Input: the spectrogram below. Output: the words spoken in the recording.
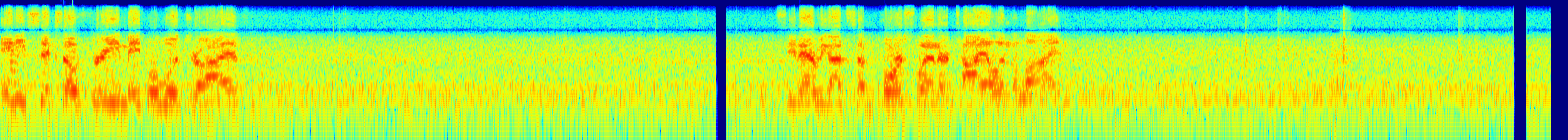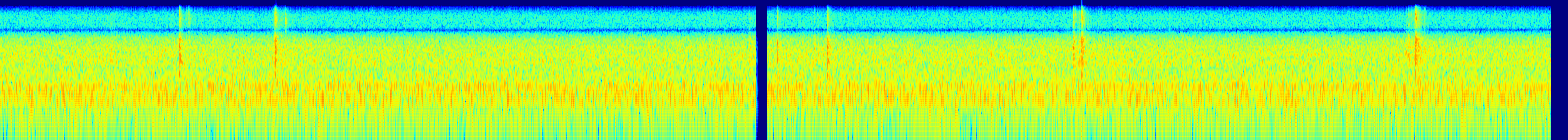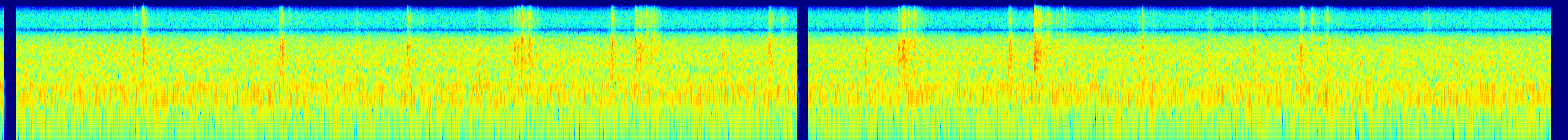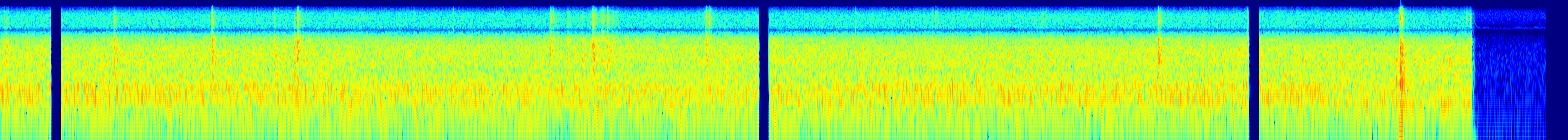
8603 Maplewood Drive. You can see there we got some porcelain or tile in the line.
